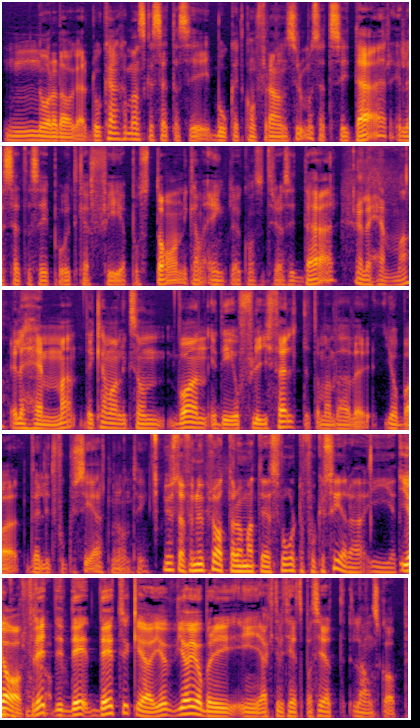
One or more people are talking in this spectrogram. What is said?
några dagar, då kanske man ska sätta sig, boka ett konferensrum och sätta sig där, eller sätta sig på ett café på stan. Det kan vara enklare att koncentrera sig där, Eller hemma. eller hemma. Det kan vara liksom vara en idé att fly fältet om man behöver jobba väldigt fokuserat med någonting. Just det, för nu pratar du om att det är svårt att fokusera i ett Ja, för det, det, det, det tycker jag. jag. Jag jobbar i, i aktivitetsbaserat landskap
